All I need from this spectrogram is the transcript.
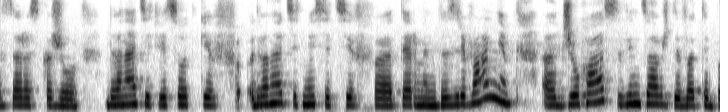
Зараз скажу 12%, 12 місяців е, термін дозрівання. Е, Джугас він завжди в АТБ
